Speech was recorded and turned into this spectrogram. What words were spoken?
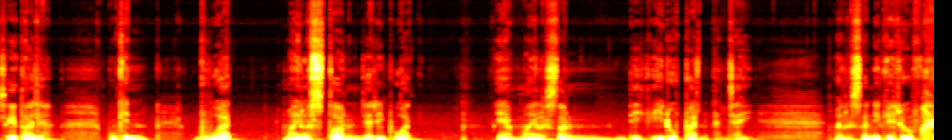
segitu aja. Mungkin buat milestone jadi buat ya milestone di kehidupan anjay. Milestone di kehidupan.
